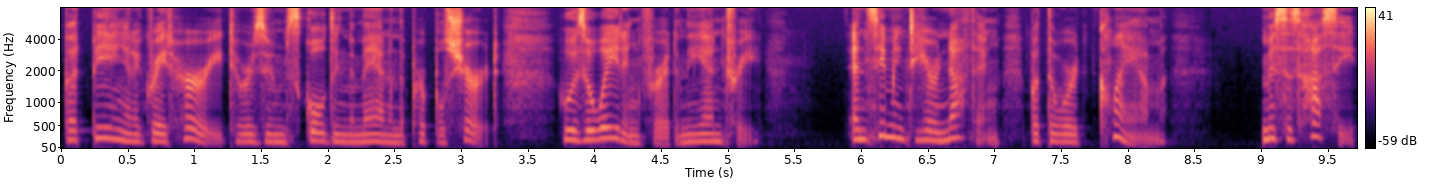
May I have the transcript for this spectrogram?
But being in a great hurry to resume scolding the man in the purple shirt, who was awaiting for it in the entry, and seeming to hear nothing but the word clam, Mrs. Hussey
